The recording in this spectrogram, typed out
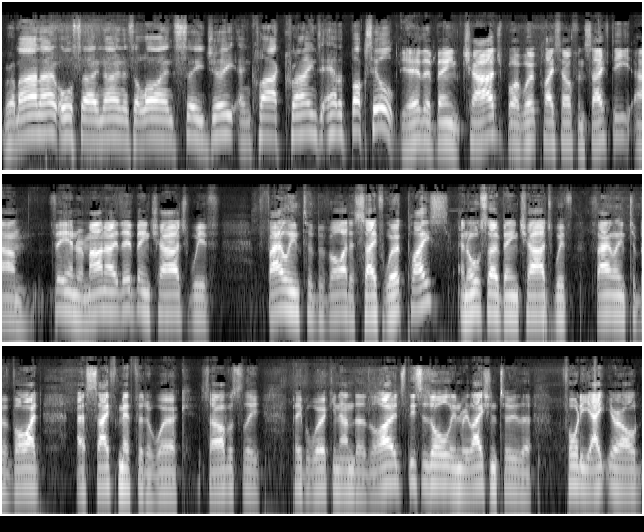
Romano, also known as Alliance CG, and Clark Cranes out of Box Hill. Yeah, they've been charged by Workplace Health and Safety. Um, V and Romano, they've been charged with failing to provide a safe workplace and also being charged with failing to provide a safe method of work. So obviously, people working under the loads. This is all in relation to the 48-year-old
